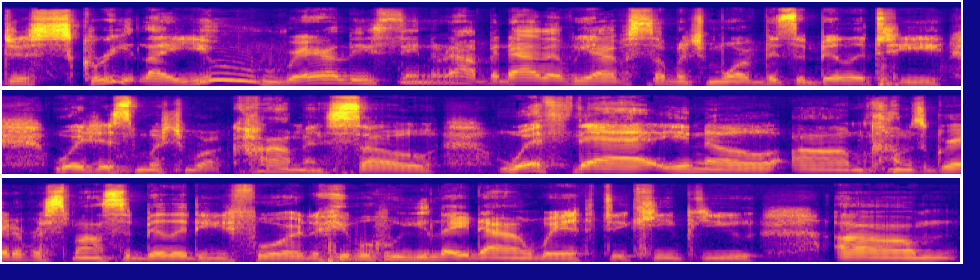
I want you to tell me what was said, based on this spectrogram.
discreet. Like you rarely seen them out, but now that we have so much more visibility, we're just much more common. So with that, you know, um, comes greater responsibility for the people who you lay down with to keep you um,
